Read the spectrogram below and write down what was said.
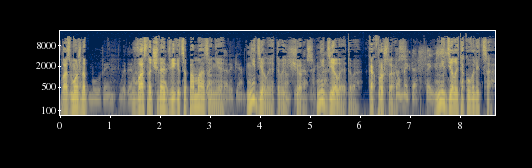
возможно, в вас начинает двигаться помазание. Не делай этого еще раз. Не делай этого, как в прошлый раз. Не делай такого лица.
